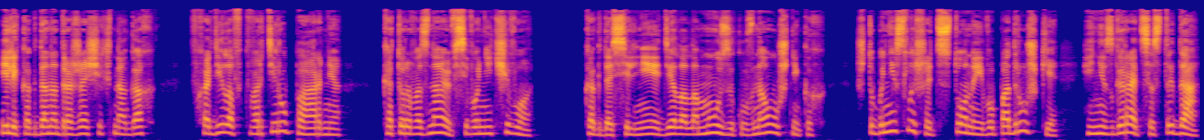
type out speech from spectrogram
Или когда на дрожащих ногах входила в квартиру парня, которого знаю всего ничего. Когда сильнее делала музыку в наушниках, чтобы не слышать стоны его подружки и не сгорать со стыда.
